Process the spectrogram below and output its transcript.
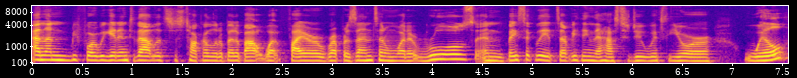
And then before we get into that, let's just talk a little bit about what fire represents and what it rules. And basically, it's everything that has to do with your will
